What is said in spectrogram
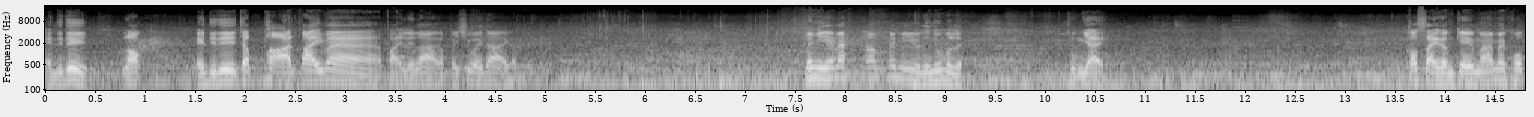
เอนดีดีล็อกเอนดีดีจะผ่านไปแม่ฝ่ายเลล่าก็ไปช่วยได้ครับ ไม่มีใช่ไหมไม่มีอยู่ในนู้นหมดเลย ถุงใหญ่ เขาใส่กางเกงไมาไม่ครบ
